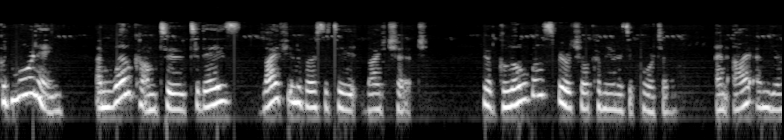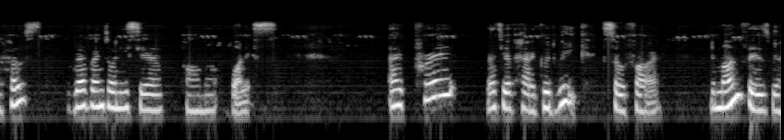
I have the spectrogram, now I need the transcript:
Good morning and welcome to today's Life Universecity Life Church, your global spiritual community portal. And I am your host, Reverend Donicia Palmer Wallace. I pray that you have had a good week so far. The month is, we're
